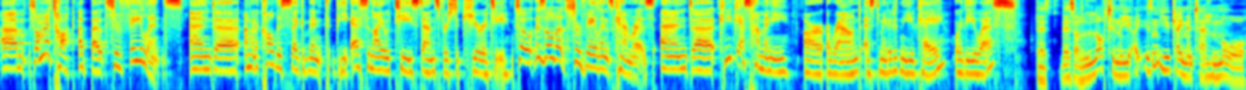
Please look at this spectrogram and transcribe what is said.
Um, so I'm going to talk about surveillance, and uh, I'm going to call this segment the S in IoT stands for security. So this is all about surveillance cameras, and uh, can you guess how many are around, estimated in the UK or the US? There's there's a lot in the. U- Isn't the UK meant to have more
